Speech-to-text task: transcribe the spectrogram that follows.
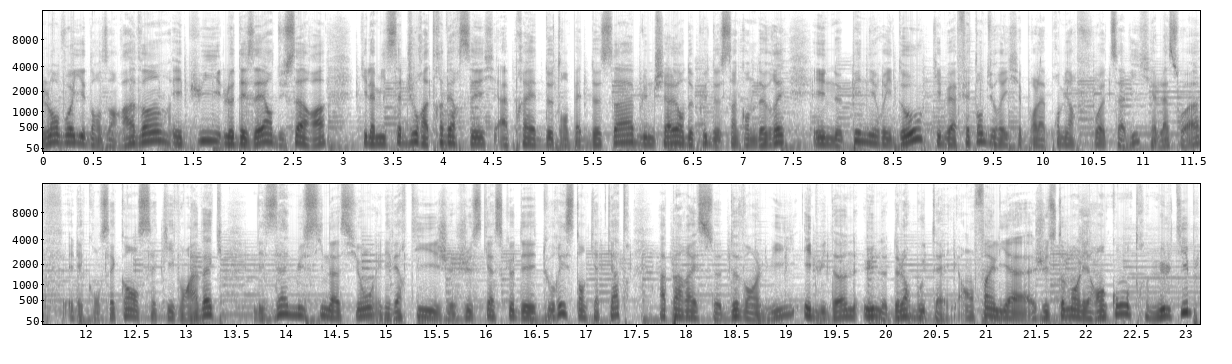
l'envoyer dans un ravin, et puis le désert du Sahara qu'il a mis 7 jours à traverser, après deux tempêtes de sable, une chaleur de plus de 50 degrés et une pénurie d'eau qui lui a fait endurer pour la première fois de sa vie la soif et les conséquences qui vont avec, les hallucinations et les vertiges, jusqu'à ce que des touristes en 4x4 apparaissent devant lui et lui donnent une de leurs bouteilles. Enfin, a justement les rencontres multiples,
